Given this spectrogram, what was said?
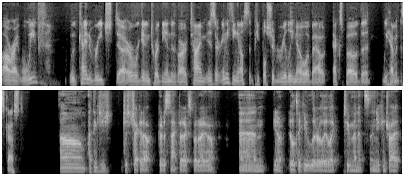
All right. Well, we've we've kind of reached uh, or we're getting toward the end of our time. Is there anything else that people should really know about Expo that we haven't discussed? Um, I think you should just check it out. Go to snack.expo.io and you know it'll take you literally like two minutes and you can try it.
